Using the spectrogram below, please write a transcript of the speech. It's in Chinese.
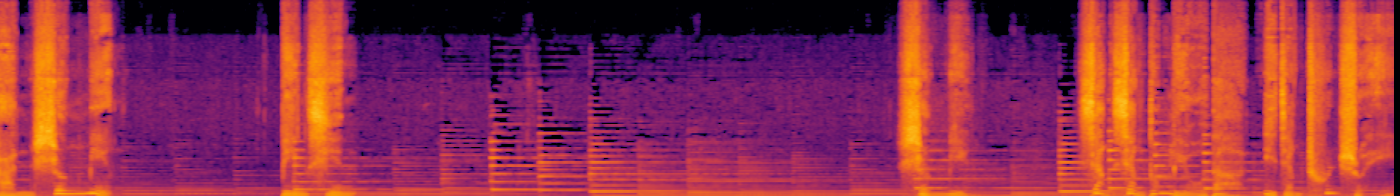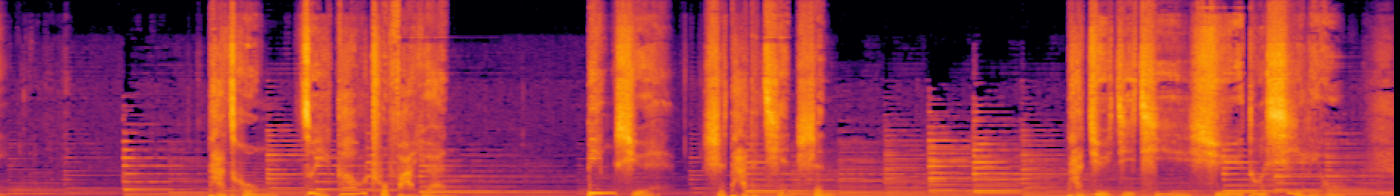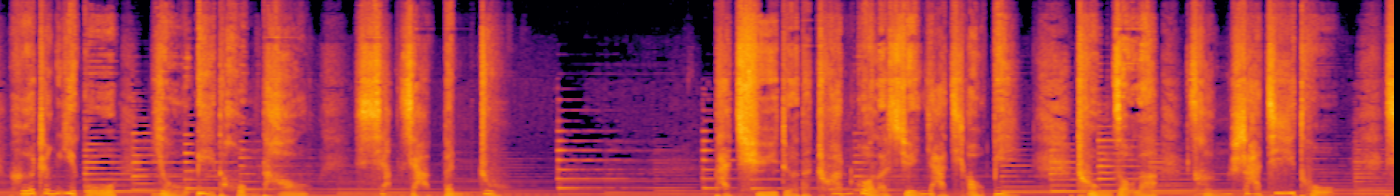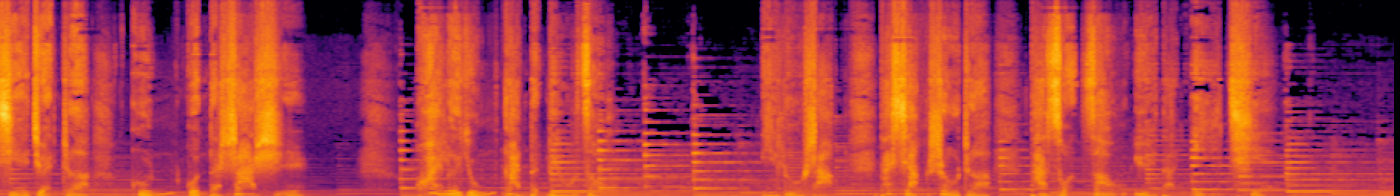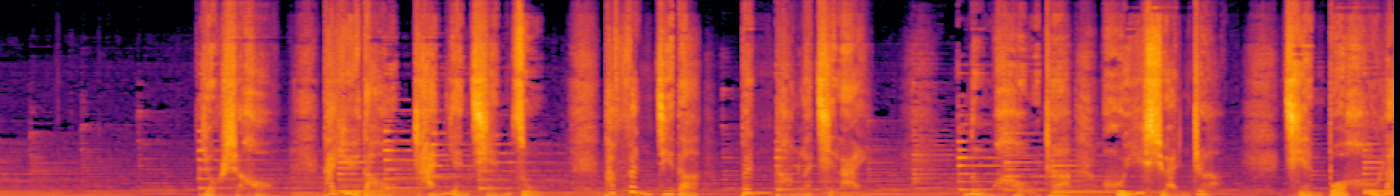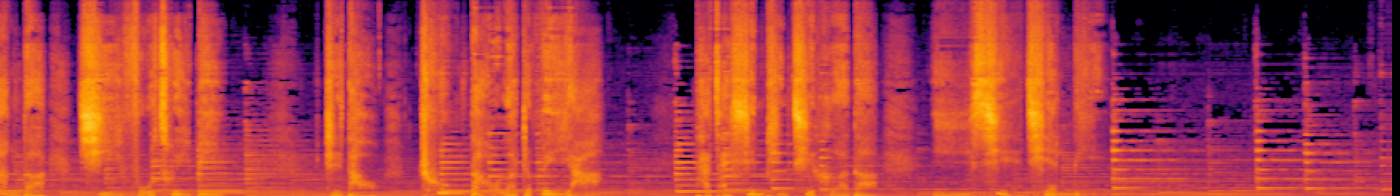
谈生命，冰心。生命像向东流的一江春水，它从最高处发源，冰雪是它的前身，它聚集起许多细流。合成一股有力的洪涛，向下奔注。它曲折地穿过了悬崖峭壁，冲走了层沙积土，斜卷着滚滚的沙石，快乐勇敢地流走。一路上，他享受着他所遭遇的一切。有时候，他遇到谗言前阻，他奋激地奔腾了起来，怒吼着，回旋着，前波后浪的起伏催逼，直到冲倒了这飞崖，他才心平气和地一泻千里。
